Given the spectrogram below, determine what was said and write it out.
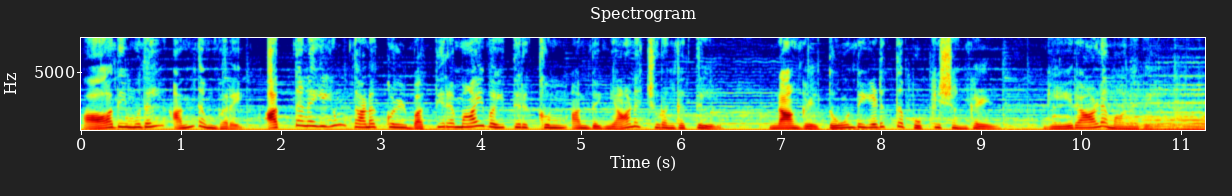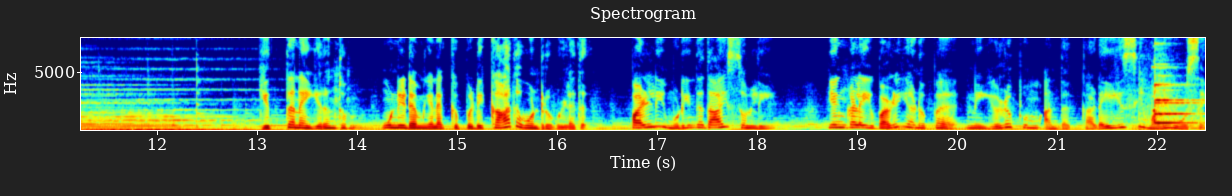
ஆதி முதல் அந்தம் வரை. அத்தனையையும் தனக்குள் பத்திரமாய் வைத்திருக்கும் அந்த ஞானச் சுரங்கத்தில் நாங்கள் தோண்டி எடுத்த பொக்கிஷங்கள் ஏராளமானது. இத்தனை இருந்தும் உன்னிடம் எனக்கு பிடிக்காத ஒன்று உள்ளது. பள்ளி முடிந்ததாய் சொல்லி எங்களை வழி அனுப்ப நீ எழுப்பும் அந்த கடைசி மணி ஓசை.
